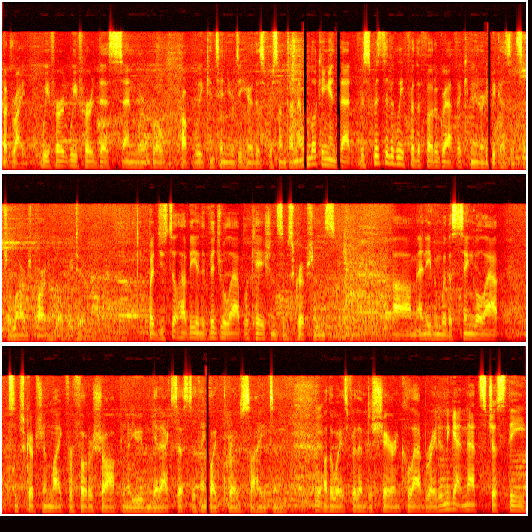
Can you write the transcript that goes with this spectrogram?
but right, we've heard we've heard this, and we will probably continue to hear this for some time. And we're looking at that specifically for the photographic community because it's such a large part of what we do. But you still have the individual application subscriptions, um, and even with a single app subscription like for Photoshop, you know, you even get access to things like ProSite and yeah. other ways for them to share and collaborate. And again, that's just the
